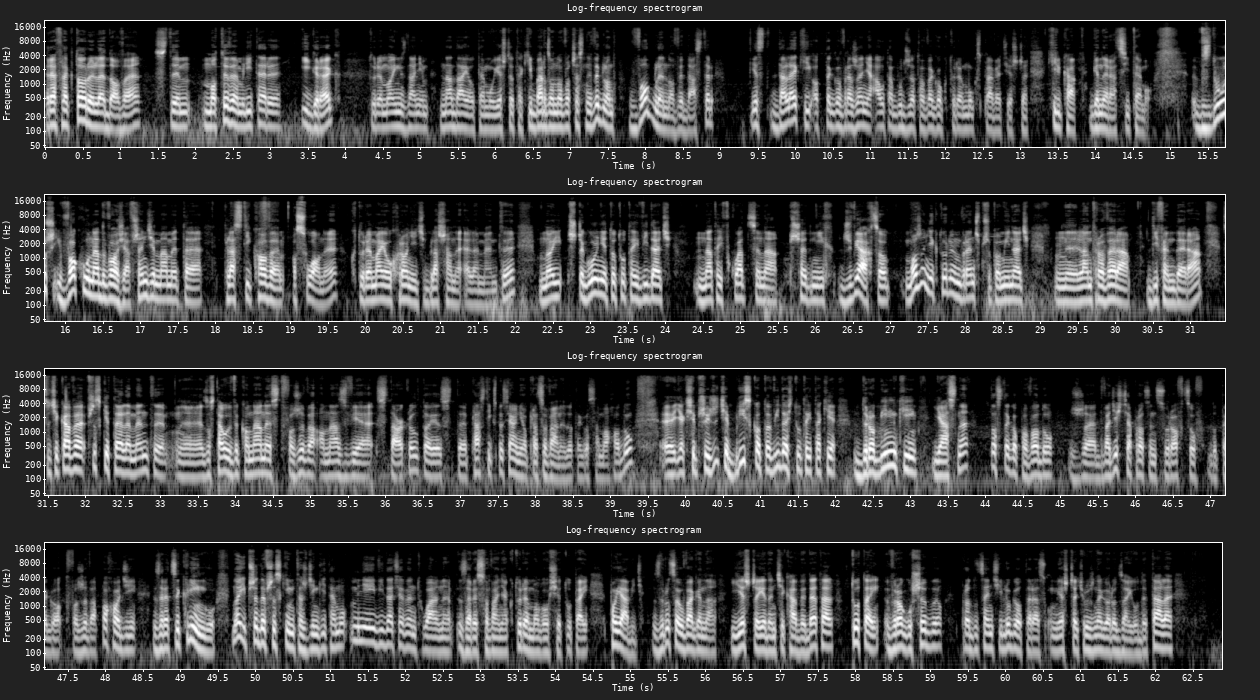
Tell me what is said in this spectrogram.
reflektory LEDowe z tym motywem litery Y, które moim zdaniem nadają temu jeszcze taki bardzo nowoczesny wygląd. W ogóle nowy Duster jest daleki od tego wrażenia auta budżetowego, które mógł sprawiać jeszcze kilka generacji temu. Wzdłuż i wokół nadwozia wszędzie mamy te plastikowe osłony, które mają chronić blaszane elementy. No i szczególnie to tutaj widać na tej wkładce na przednich drzwiach, co może niektórym wręcz przypominać mm, Land Rovera Defendera. Co ciekawe, wszystkie te elementy e, zostały wykonane z tworzywa o nazwie Starkle, to jest e, plastik specjalnie opracowany do tego samochodu. E, Jak się przyjrzycie blisko, to widać tutaj takie drobinki jasne, to z tego powodu, że 20% surowców do tego tworzywa pochodzi z recyklingu. No i przede wszystkim też dzięki temu mniej widać ewentualne zarysowania, które mogą się tutaj pojawić. Zwrócę uwagę na jeszcze jeden ciekawy detal. Tutaj w rogu szyby producenci lubią teraz umieszczać różnego rodzaju detale.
